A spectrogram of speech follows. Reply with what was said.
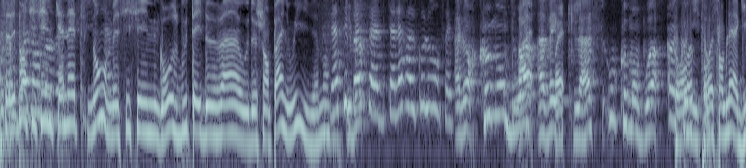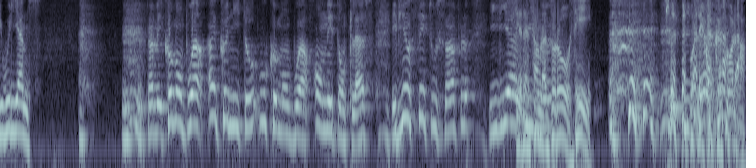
ça dépend si c'est un une canette, non, mais si c'est une grosse bouteille de vin ou de champagne, oui, évidemment. Là c'est Eh pas. ben- T'as l'air alcoolo en fait. Alors, comment boire Ouais, avec ouais. classe ou comment boire incognito pour ressembler à Guy Williams. Non mais comment boire incognito ou comment boire en étant classe? Eh bien, c'est tout simple. Il y a Qui une- ressemble à Zorro, si. Bois la Coca-Cola.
